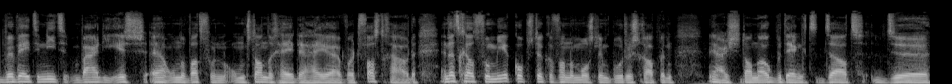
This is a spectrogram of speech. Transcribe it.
we weten niet waar die is, onder wat voor omstandigheden hij wordt vastgehouden. En dat geldt voor meer kopstukken van de moslimbroederschap. En als je dan ook bedenkt dat de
